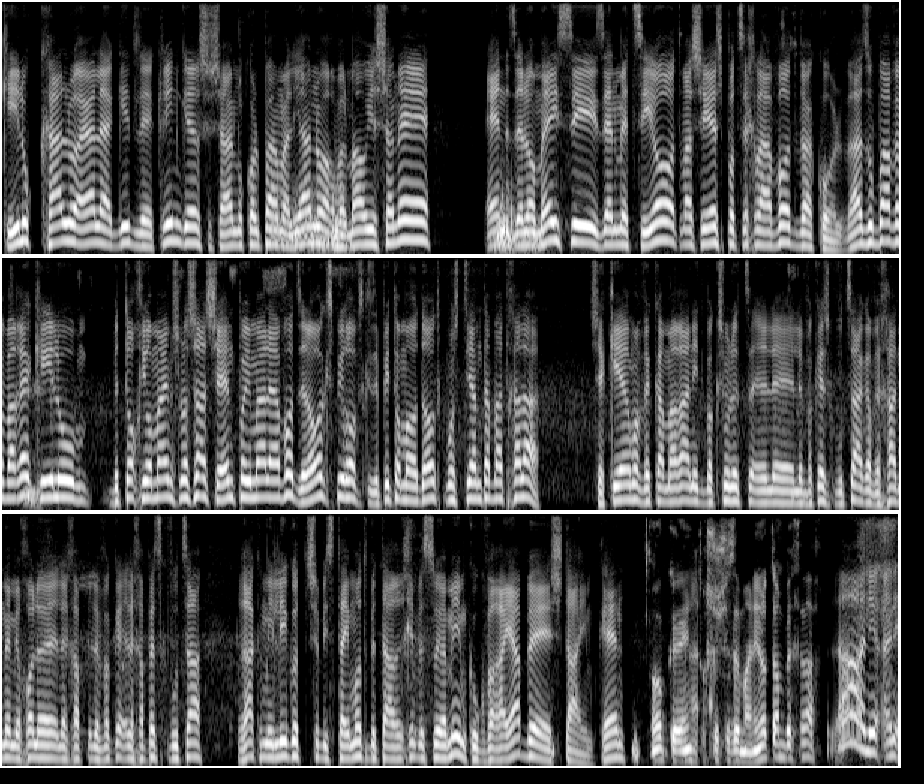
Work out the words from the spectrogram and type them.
כאילו קל לו היה להגיד לקלינגר, ששאלנו כל פעם על ינואר, אבל מה הוא ישנה? אין, זה לא מייסיס, אין מציאות, מה שיש פה צריך לעבוד והכל. ואז הוא בא ומראה כאילו בתוך יומיים שלושה שאין פה עם מה לעבוד, זה לא רק ספירובסקי, זה פתאום ההודעות כמו שציינת בהתחלה. שקיירמה וקמרן התבקשו לצ... לבקש קבוצה, אגב, אחד מהם יכול לחפ... לבק... לחפש קבוצה רק מליגות שמסתיימות בתאריכים מסוימים, כי הוא כבר היה בשתיים, כן? אוקיי, אה, אתה חושב שזה מעניין אותם בהכרח? לא, אני, אני,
